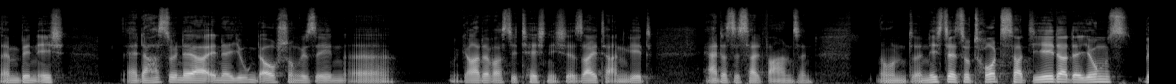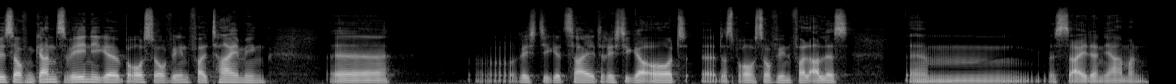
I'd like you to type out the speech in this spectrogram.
ähm, bin ich. äh, da hast du in der, in der Jugend auch schon gesehen, äh, gerade was die technische Seite angeht. Ja, das ist halt Wahnsinn. Und äh, nichtsdestotrotz hat jeder der Jungs, bis auf ein ganz wenige, brauchst du auf jeden Fall Timing, äh, richtige Zeit, richtiger Ort, äh, das brauchst du auf jeden Fall alles. Ähm, es sei denn, ja, man,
